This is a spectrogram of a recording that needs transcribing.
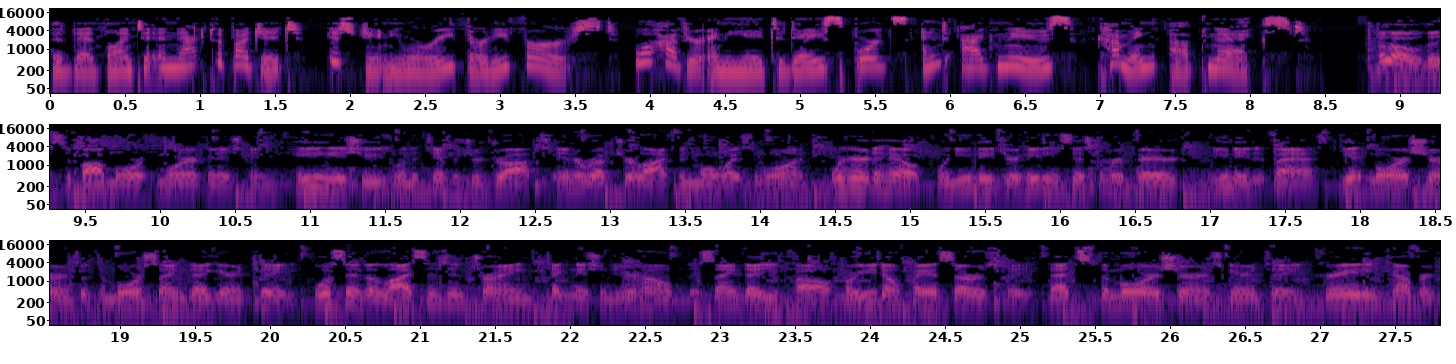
The deadline to enact a budget is January 31st. We'll have your NEA Today sports and ag news coming up next. Hello, this is Bob Moore with Moore Air Conditioning. Heating issues when the temperature drops interrupt your life in more ways than one. We're here to help. When you need your heating system repaired, you need it fast. Get more assurance with the Moore same day guarantee. We'll send a licensed and trained technician to your home the same day you call, or you don't pay a service fee. That's the Moore Assurance Guarantee. Creating comfort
